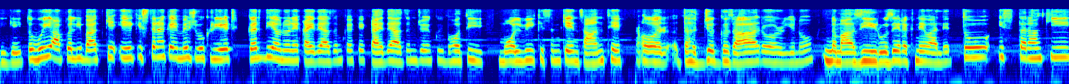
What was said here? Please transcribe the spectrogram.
دی گئی۔ تو وہی آپ والی بات کہ ایک اس طرح کا امیج وہ کریٹ کر دیا انہوں نے قائد اعظم کا کہ قائد اعظم جو ہے کوئی بہت ہی مولوی قسم کے انسان تھے اور تہجد گزار اور یو نو نمازی روزے رکھنے والے۔ تو اس طرح کی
